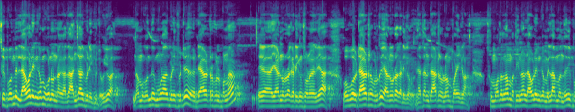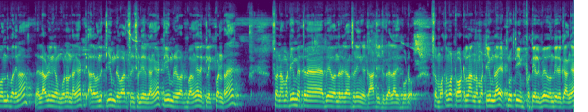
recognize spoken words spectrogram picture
ஸோ இப்போ வந்து லெவல் இன்கம் கொண்டு வந்தாங்க. அது அஞ்சாவது பெனிஃபிட் ஓகேவா? நமக்கு வந்து மூணாவது பெனிஃபிட்டு டேவட் ரெஃபர் பண்ணால் இரநூறுவா கிடைக்கும் சொன்னேன் இல்லையா? ஒவ்வொரு டேவட் ரெஃபருக்கும் இரநூறுவா கிடைக்கும். எத்தனை டேவட் ரெஃபர்லாம் பண்ணிக்கலாம். ஸோ முதல்லாம் பார்த்தீங்கன்னா லெவல் இன்கம் இல்லாமல் இருந்தது. இப்போ வந்து பார்த்தீங்கன்னா லெவல் இன்கம் கொண்டு வந்தாங்க. அதை வந்து டீம் ரிவார்ட் சொல்லி சொல்லியிருக்காங்க. டீம் ரிவார்ட் பாருங்க. அதை கிளிக் பண்ணுறேன் ஸோ நம்ம டீம் எத்தனை பேர் வந்திருக்காங்கன்னு சொல்லி இங்கே காட்டிட்டு இருக்கோம். எல்லாத்தையும் போட்டோம். ஸோ மொத்தமாக டோட்டலாக நம்ம டீமில் எட்நூற்றி முப்பத்தேழு பேர் வந்து இருக்காங்க.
